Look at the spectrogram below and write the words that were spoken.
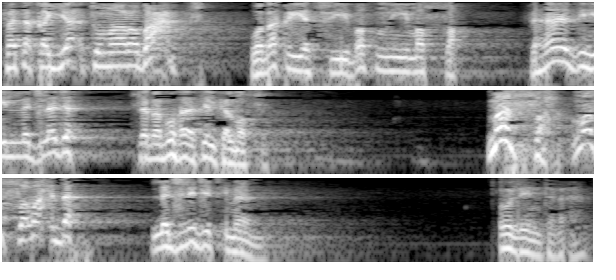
فتقيأت ما رضعت وبقيت في بطني مصة. فهذه اللجلجة سببها تلك المصة. مصة مصة واحدة لجلجة إمام. قول لي أنت بقى.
